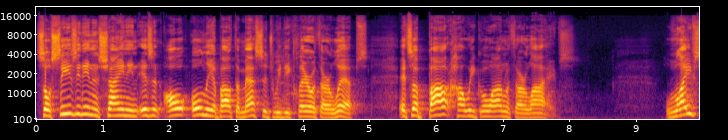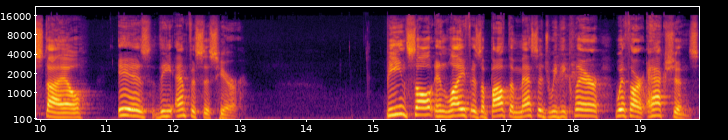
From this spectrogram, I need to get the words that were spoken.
So, seasoning and shining isn't all, only about the message we declare with our lips, it's about how we go on with our lives. Lifestyle is the emphasis here. Being salt in life is about the message we declare with our actions,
